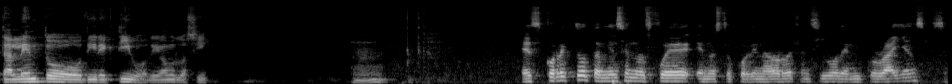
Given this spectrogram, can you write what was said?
talento directivo, digámoslo así. Mm. Es correcto, también se nos fue en nuestro coordinador defensivo de Nico Ryans,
